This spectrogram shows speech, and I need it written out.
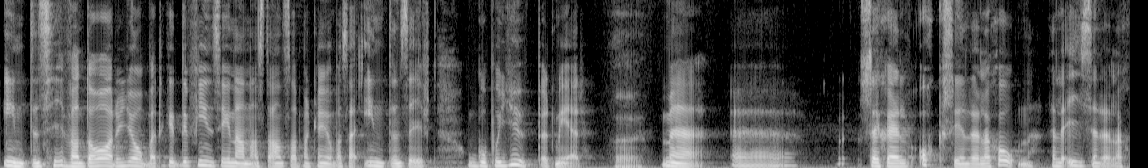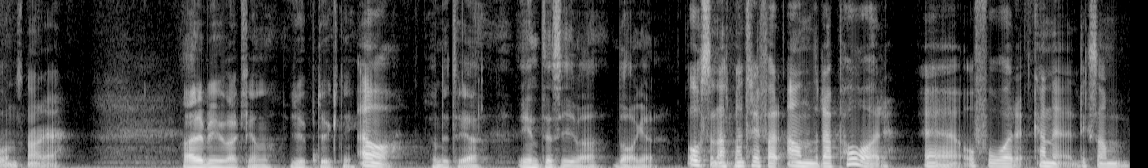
intensiva dagar och jobbar. Det, det finns ingen annanstans att man kan jobba så här intensivt och gå på djupet mer Nej. med eh, sig själv och sin relation. Eller i sin relation snarare. Ja, det blir ju verkligen djupdykning Ja. under tre intensiva dagar. Och sen att man träffar andra par eh, och får, kan eh, liksom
